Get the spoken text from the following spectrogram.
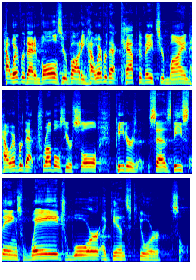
however that involves your body, however that captivates your mind, however that troubles your soul, Peter says these things wage war against your soul.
